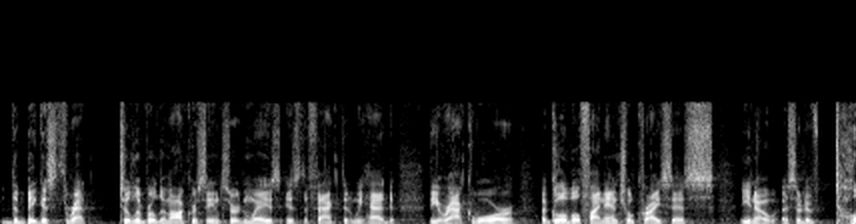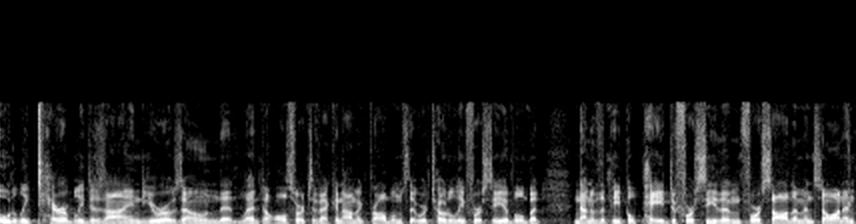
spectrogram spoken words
the biggest threat to liberal democracy in certain ways is the fact that we had the Iraq War, a global financial crisis, you know, a sort of totally terribly designed Eurozone that led to all sorts of economic problems that were totally foreseeable, but none of the people paid to foresee them foresaw them and so on. And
